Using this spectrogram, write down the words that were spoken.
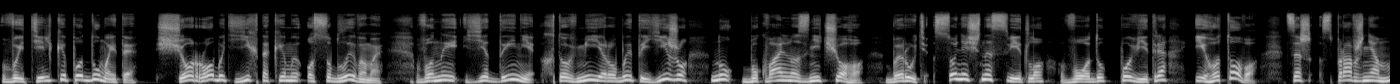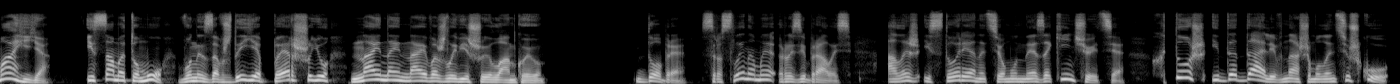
Ви тільки подумайте, що робить їх такими особливими. Вони єдині, хто вміє робити їжу, ну буквально з нічого. Беруть сонячне світло, воду, повітря і готово. Це ж справжня магія. І саме тому вони завжди є першою най-най-найважливішою ланкою. Добре, з рослинами розібрались. Але ж історія на цьому не закінчується. Хто ж іде далі в нашому ланцюжку?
